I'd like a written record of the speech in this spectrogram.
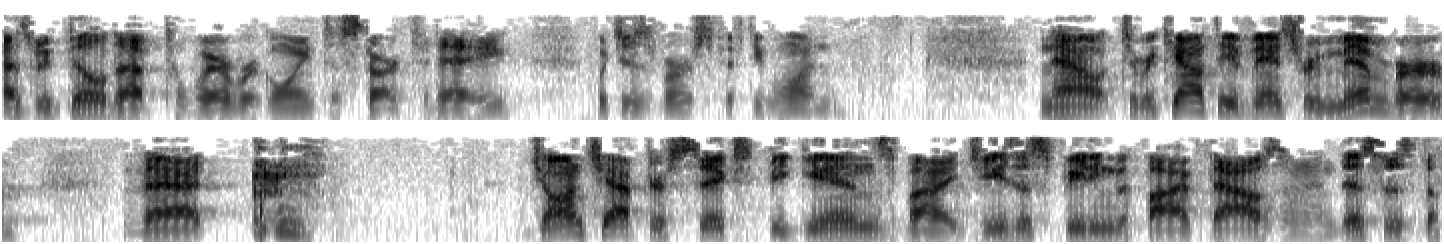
as we build up to where we're going to start today, which is verse 51. Now, to recount the events, remember that John chapter 6 begins by Jesus feeding the 5,000, and this is the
